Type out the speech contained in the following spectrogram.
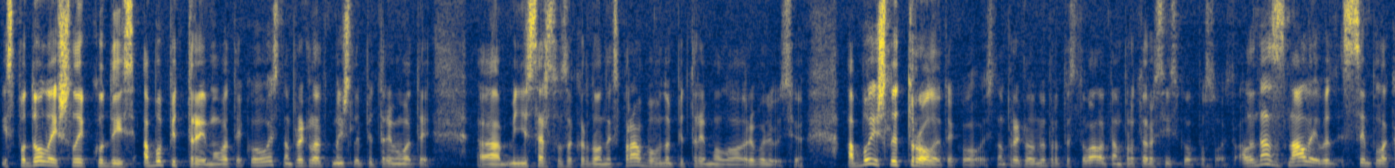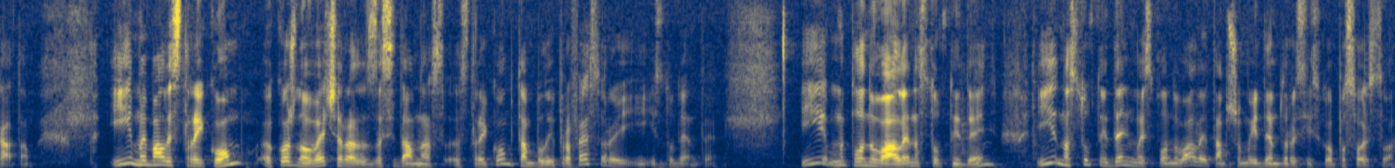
і з Подола йшли кудись або підтримувати когось. Наприклад, ми йшли підтримувати е, Міністерство закордонних справ, бо воно підтримало революцію. Або йшли тролити когось. Наприклад, ми протестували там проти російського посольства. Але нас знали з цим плакатом. І ми мали страйком. Кожного вечора засідав нас страйком. Там були і професори, і, студенти. І ми планували наступний день. І наступний день ми спланували, там, що ми йдемо до російського посольства.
